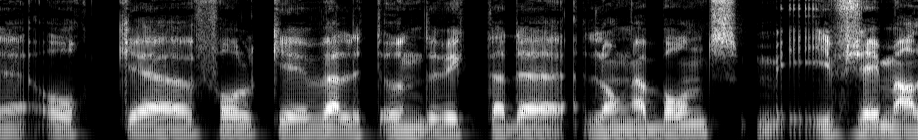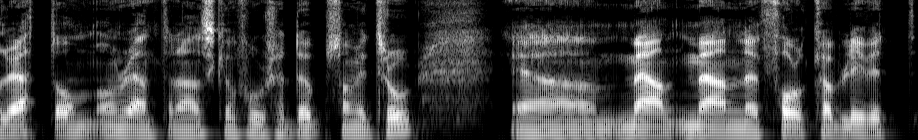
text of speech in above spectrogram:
eh och eh, folk är väldigt underviktade långa bonds. I och för sig med all rätt om, om räntorna ska fortsätta upp som vi tror. Eh, men, men folk har blivit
